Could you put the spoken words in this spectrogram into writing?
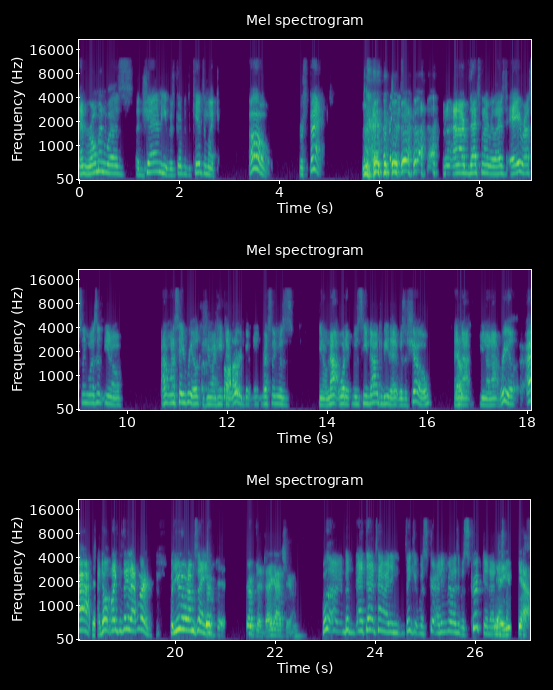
And Roman was a gem. He was good with the kids. I'm like, oh, respect. and I that's when I realized a wrestling wasn't you know I don't want to say real because you know I hate that Uh-huh. word, but wrestling was you know not what it was seemed out to be that it was a show and Yep. not you know not real. Ah, I don't like to say that word, but you know what I'm saying. scripted. Scripted. I got you. Well, uh, but at that time I didn't think it was. I didn't realize it was scripted. I Yeah. just You, yeah.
